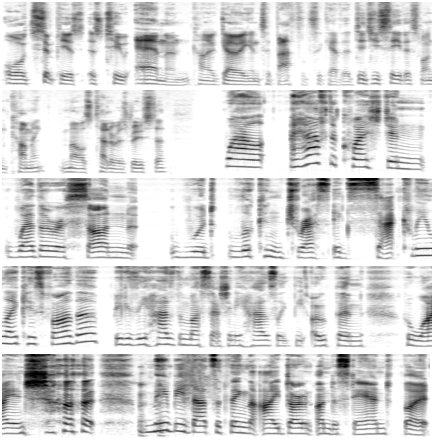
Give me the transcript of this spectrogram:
or simply as, as two airmen kind of going into battle together? Did you see this one coming, Miles Teller as Rooster? Well, I have to question whether a son would look and dress exactly like his father because he has the mustache and he has like the open Hawaiian shirt. Maybe that's a thing that I don't understand, but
